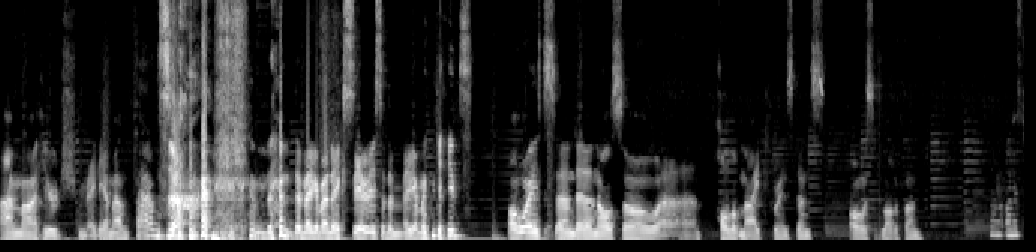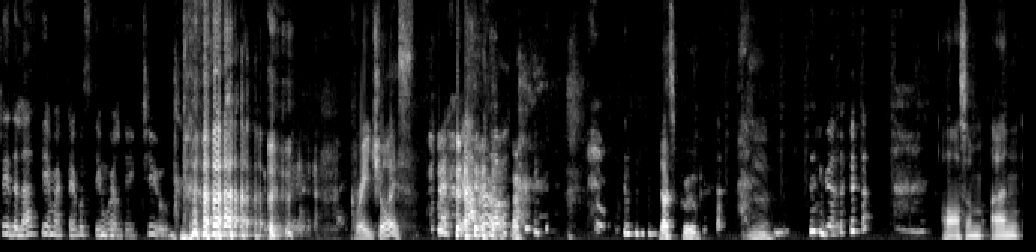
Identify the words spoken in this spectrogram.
I'm a huge Mega Man fan, so the Mega Man X series and the Mega Man games always, and then also uh, of Night, for instance, always a lot of fun. Well, honestly, the last game I played was SteamWorld Dig 2. Great choice. yeah, so That's proved. good. Awesome. And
